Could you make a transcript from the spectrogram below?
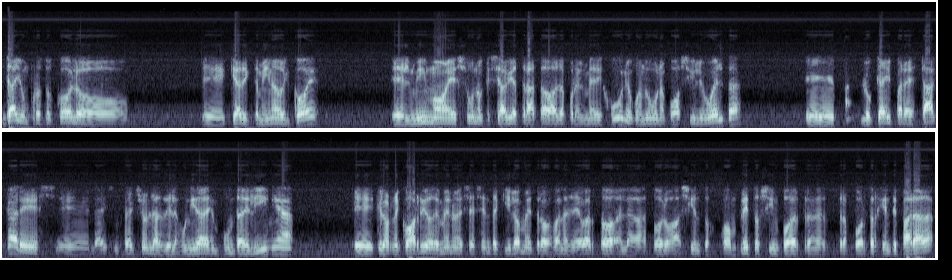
Ya hay un protocolo eh, que ha dictaminado el COE. El mismo es uno que se había tratado allá por el mes de junio, cuando hubo una posible vuelta. Eh, lo que hay para destacar es eh, la desinfección de las unidades en punta de línea, eh, que los recorridos de menos de 60 kilómetros van a llevar todos los asientos completos sin poder transportar gente parada.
